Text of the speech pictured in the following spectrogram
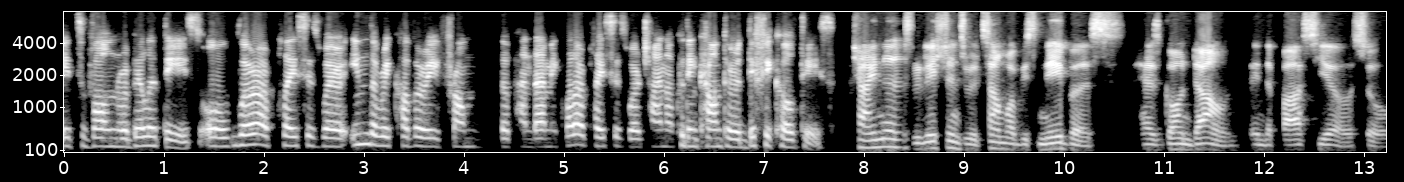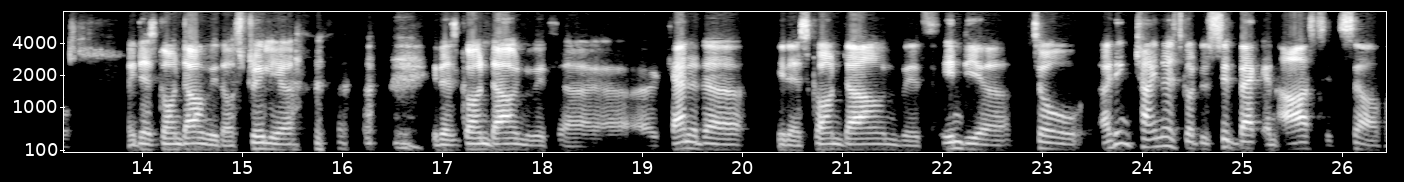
its vulnerabilities or where are places where, in the recovery from the pandemic, what are places where China could encounter difficulties? China's relations with some of its neighbors has gone down in the past year or so. It has gone down with Australia. it has gone down with uh, Canada. It has gone down with India. So I think China has got to sit back and ask itself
